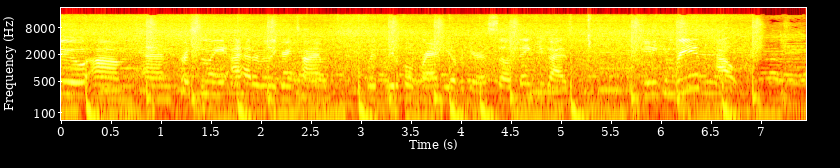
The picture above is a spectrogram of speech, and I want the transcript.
to. Um, and personally, I had a really great time with beautiful Brandy over here. So thank you guys. Gini can breathe, out.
